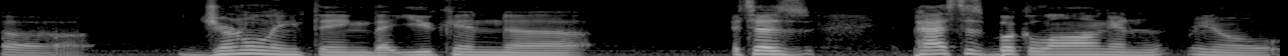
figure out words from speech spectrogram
uh, journaling thing that you can uh, it says pass this book along and you know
